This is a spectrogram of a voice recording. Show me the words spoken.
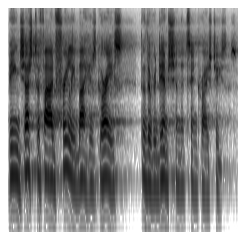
being justified freely by his grace through the redemption that's in Christ Jesus.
